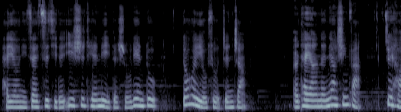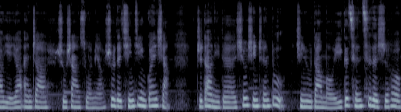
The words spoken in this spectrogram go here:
还有你在自己的意识田里的熟练度，都会有所增长。而太阳能量心法，最好也要按照书上所描述的情境观想，直到你的修行程度进入到某一个层次的时候，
